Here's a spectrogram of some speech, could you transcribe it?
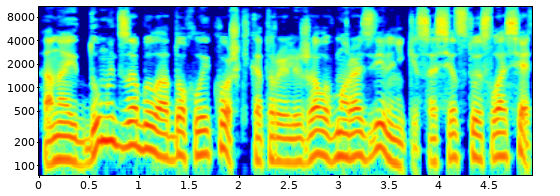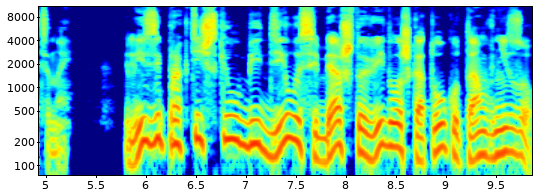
она и думать забыла о дохлой кошке, которая лежала в морозильнике, соседствуя с лосятиной. Лиззи практически убедила себя, что видела шкатулку там внизу.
